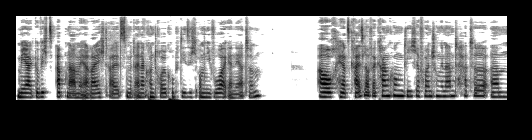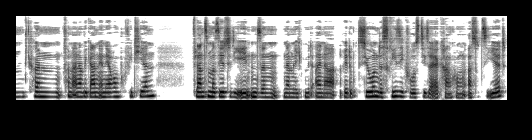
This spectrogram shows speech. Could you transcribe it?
mehr Gewichtsabnahme erreicht als mit einer Kontrollgruppe, die sich omnivor ernährte. Auch Herz-Kreislauf-Erkrankungen, die ich ja vorhin schon genannt hatte, ähm, können von einer veganen Ernährung profitieren. Pflanzenbasierte Diäten sind nämlich mit einer Reduktion des Risikos dieser Erkrankungen assoziiert,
